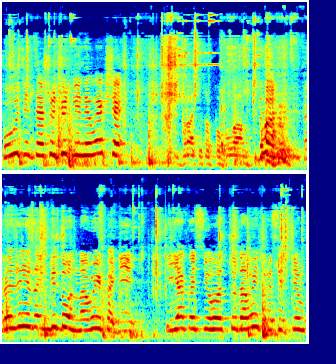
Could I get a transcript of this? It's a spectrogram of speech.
Получиться, що чуть ли не легше Браті так пополам. да, розрізати бідон на виході і якось його туди витрусити, чим,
